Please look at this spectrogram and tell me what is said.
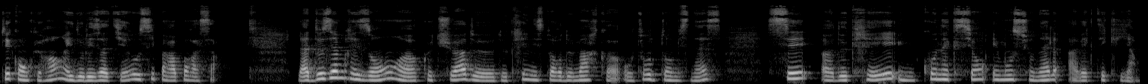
tes concurrents et de les attirer aussi par rapport à ça. La deuxième raison euh, que tu as de, de, créer une histoire de marque euh, autour de ton business, c'est de créer une connexion émotionnelle avec tes clients.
